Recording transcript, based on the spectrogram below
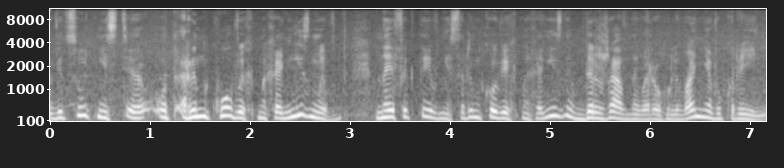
відсутність от ринкових механізмів, неефективність ринкових механізмів державного регулювання в Україні.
